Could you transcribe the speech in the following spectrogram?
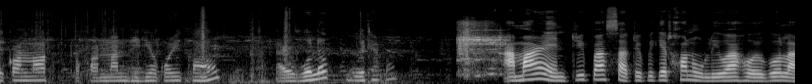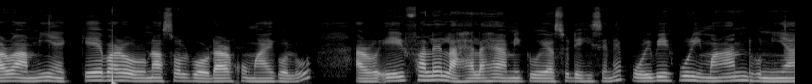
এইকণত অকণমান ভিডিঅ' কৰি কওঁ। আৰু ব'লক গৈ থাকোঁ। আমাৰ এণ্ট্ৰি পাছ চাৰ্টিফিকেটখন উলিওৱা হৈ গ'ল আৰু আমি একেবাৰে অৰুণাচল বৰ্ডাৰ সোমাই গ'লোঁ। আৰু এইফালে লাহে লাহে আমি গৈ আছোঁ দেখিছেনে? পৰিৱেশবোৰ ইমান ধুনীয়া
